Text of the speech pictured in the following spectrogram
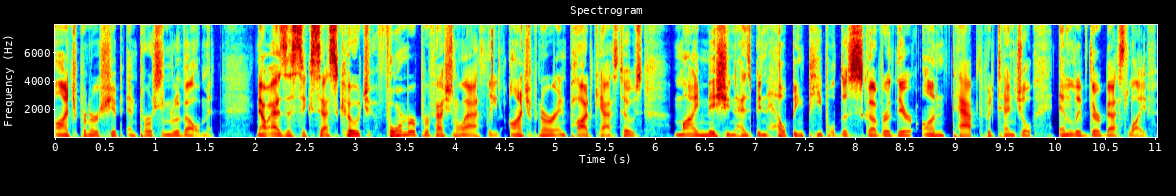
entrepreneurship, and personal development. Now, as a success coach, former professional athlete, entrepreneur, and podcast host, my mission has been helping people discover their untapped potential and live their best life.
